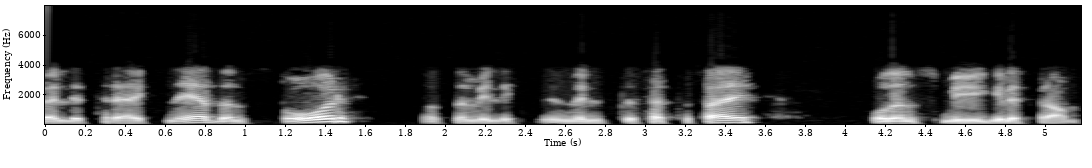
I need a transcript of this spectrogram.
veldig tregt ned. Den står, altså den vil, ikke- den vil ikke sette seg, og den smyger litt fram.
